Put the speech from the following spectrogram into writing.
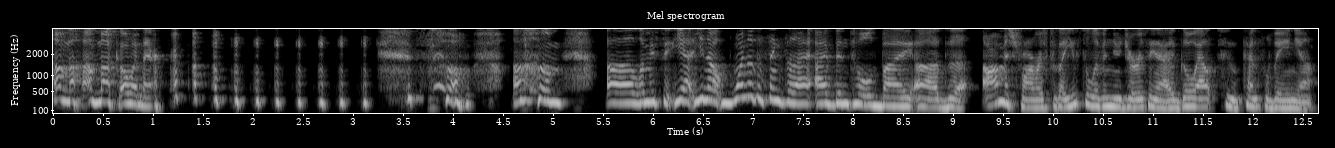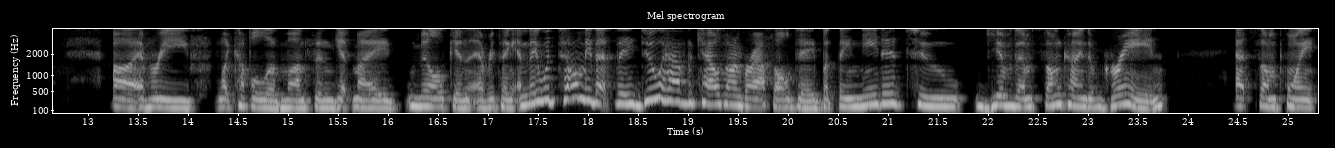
I'm not. I'm not going there. So, um, uh, let me see. Yeah, you know, one of the things that I, have been told by uh, the Amish farmers, because I used to live in New Jersey and I would go out to Pennsylvania, uh, every like couple of months and get my milk and everything. And they would tell me that they do have the cows on grass all day, but they needed to give them some kind of grain at some point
